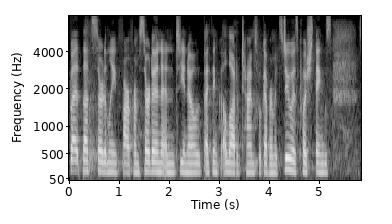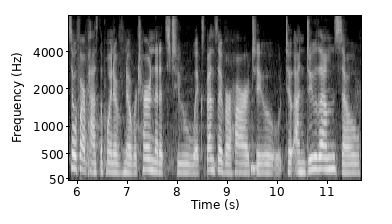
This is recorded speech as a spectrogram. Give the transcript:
but that's certainly far from certain. And, you know, I think a lot of times what governments do is push things so far past the point of no return that it's too expensive or hard to to undo them. So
